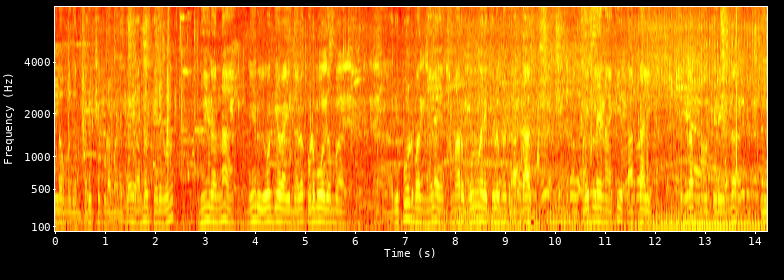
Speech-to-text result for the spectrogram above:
ಇಲ್ಲ ಎಂಬುದನ್ನು ಪರೀಕ್ಷೆ ಕೂಡ ಮಾಡಿದ್ದೇವೆ. ಎರಡು ಕೆರೆಗಳು ನೀರನ್ನು, ನೀರು ಯೋಗ್ಯವಾಗಿದ್ದಾವೆ, ಕೊಡ್ಬೋದೆಂಬ ರಿಪೋರ್ಟ್ ಬಂದ ಮೇಲೆ ಸುಮಾರು ಮೂರುವರೆ ಕಿಲೋಮೀಟರ್ ಅಂದಾಜು ಪೈಪ್ಲೈನ್ ಹಾಕಿ ತಾತ್ಕಾಲಿಕ ಚಿತ್ರಪ್ಪನವ್ರ ಕೆರೆಯಿಂದ ಈ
